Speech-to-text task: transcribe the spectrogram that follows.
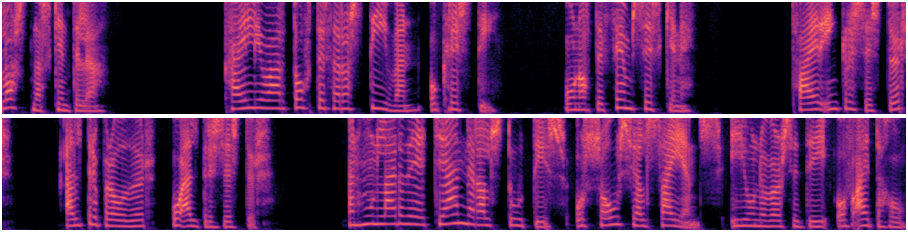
losnar skindilega. Kæli var dóttir þeirra Stephen og Kristi og hún átti fimm sískinni. Tvær yngri sýstur, eldri bróður og eldri sýstur en hún lærði General Studies og Social Science í University of Idaho.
